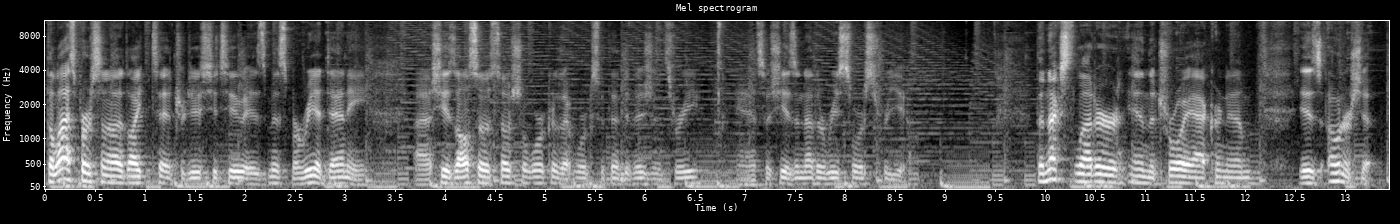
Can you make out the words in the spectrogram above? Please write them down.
The last person I'd like to introduce you to is Miss Maria Denny. Uh, she is also a social worker that works within Division 3, and so she is another resource for you. The next letter in the Troy acronym is ownership.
